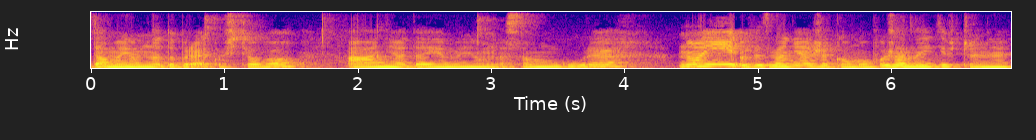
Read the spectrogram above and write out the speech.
damy ją na dobre jakościowo. Ania dajemy ją na samą górę. No i wyznania rzekomo porządnej dziewczyny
